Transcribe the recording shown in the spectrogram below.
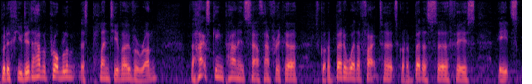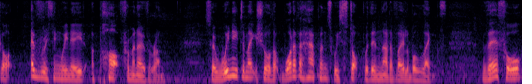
But if you did have a problem, there's plenty of overrun. The Hakskeen Pan in South Africa, it's got a better weather factor, it's got a better surface, it's got everything we need apart from an overrun. So we need to make sure that whatever happens, we stop within that available length. Therefore,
